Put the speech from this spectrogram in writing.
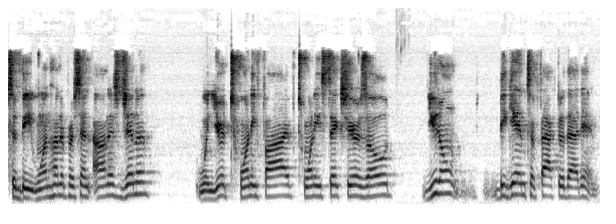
To be 100% honest, Jenna, when you're 25, 26 years old, you don't begin to factor that in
